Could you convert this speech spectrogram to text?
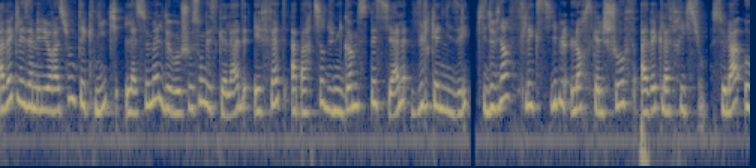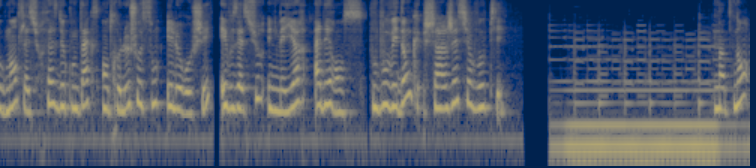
Avec les améliorations techniques, la semelle de vos chaussons d'escalade est faite à partir d'une gomme spéciale vulcanisée qui devient flexible lorsqu'elle chauffe avec la friction. Cela augmente la surface de contact entre le chausson et le rocher et vous assure une meilleure adhérence. Vous pouvez donc charger sur vos pieds. Maintenant,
